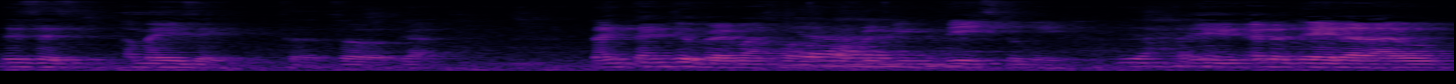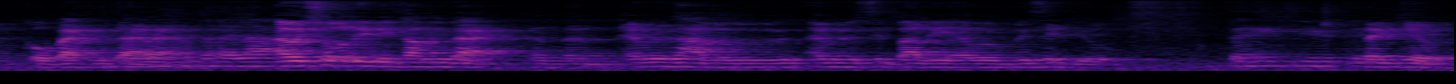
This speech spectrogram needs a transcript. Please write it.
This is amazing. So, so yeah, thank, thank you very much for, yeah. for bringing these to me. Yeah. And the day that I will go back to Thailand, I will surely be coming back. And then every time I will, I will visit Bali, I will visit you. Thank you. Thank, thank you.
